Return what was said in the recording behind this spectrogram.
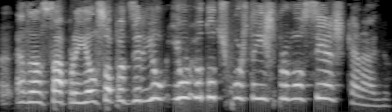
a dançar para ele só para dizer eu eu eu estou disposto a isto para vocês, caralho.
